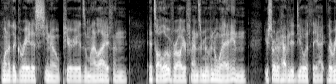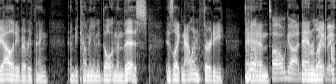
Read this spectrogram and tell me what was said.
one of the greatest, you know, periods of my life and it's all over. All your friends are moving away and you're sort of having to deal with the the reality of everything and becoming an adult. And then this is like now I'm 30 and oh god, don't and like uh,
